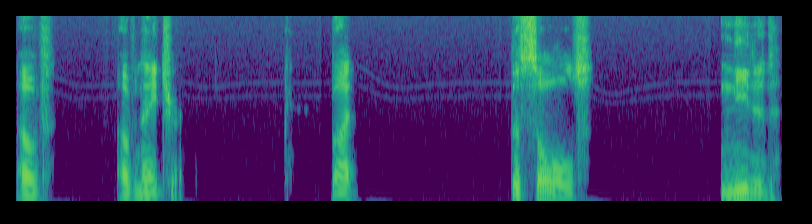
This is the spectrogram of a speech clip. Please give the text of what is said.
of of nature. But the souls needed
